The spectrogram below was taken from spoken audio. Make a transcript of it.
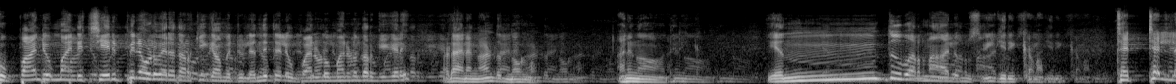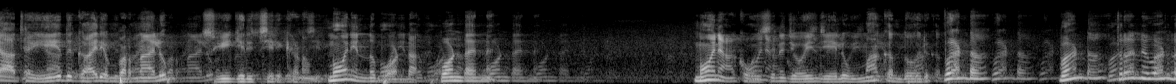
ഉപ്പാന്റെ ഉമ്മാന്റെ ചെരുപ്പിനോട് വരെ തർക്കിക്കാൻ പറ്റൂല. എന്നിട്ടല്ലേ ഉപ്പാനോട് ഉമ്മാനോടും തർക്കിക്കൽ? അവിടെ അനങ്ങാതിരിക്കണം എന്ത് പറഞ്ഞാലും സ്വീകരിക്കണം. തെറ്റല്ലാത്ത ഏത് കാര്യം പറഞ്ഞാലും സ്വീകരിച്ചിരിക്കണം. മോൻ ഇന്ന് പോണ്ട. പോണ്ട മോൻ ആ കോഴ്സിന് ജോയിൻ ചെയ്യലും ഉമ്മാക്ക് എന്തോ ഒരു വേണ്ട. വേണ്ട. ഇത്ര തന്നെ വേണ്ട.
